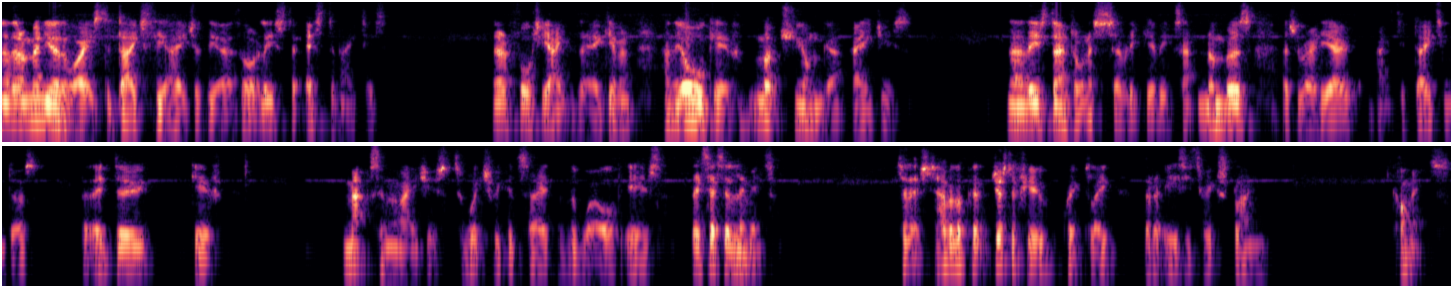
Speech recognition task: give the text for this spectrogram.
Now, there are many other ways to date the age of the Earth, or at least to estimate it. There are 48 there given, and they all give much younger ages. Now, these don't all necessarily give exact numbers as radioactive dating does, but they do give maximum ages to which we could say that the world is. They set a limit. So let's have a look at just a few quickly that are easy to explain. Comets.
